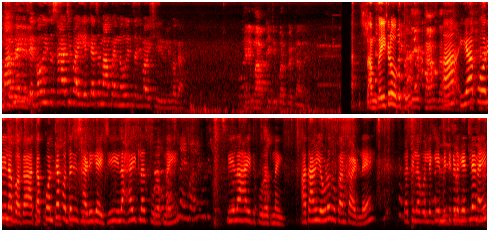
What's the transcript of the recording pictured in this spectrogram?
माप नाही घेतले भाऊ हिचं सहाची बाई आहे त्याचं माप आहे नऊ इंचाची बाई शिवली बघा. तेरी माप किती परफेक्ट आला है आमका इकडं हो तू. हा या पोरीला बघा आता कोणत्या पद्धतीची साडी घ्यायची? हिला हाईटलाच पुरत नाही. हिला हाईट पुरत नाही. आता आम्ही एवढं दुकान काढलंय का तिला बोलले की मी तिकडे घेतल्या नाही.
